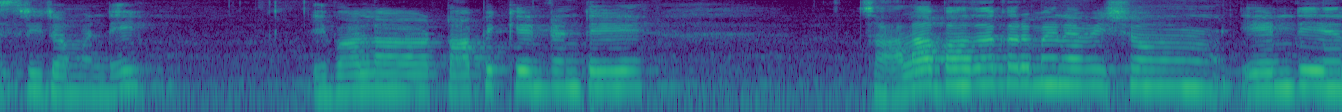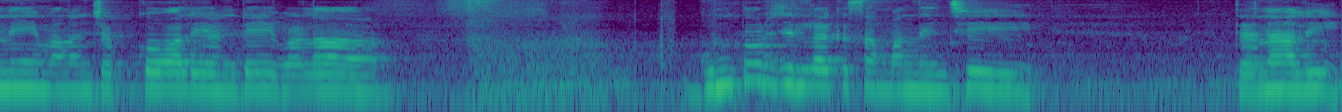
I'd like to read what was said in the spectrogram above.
శ్రీరామ్ అండి. ఇవాళ టాపిక్ ఏంటంటే చాలా బాధాకరమైన విషయం ఏంటి అని మనం చెప్పుకోవాలి అంటే ఇవాళ గుంటూరు జిల్లాకి సంబంధించి తెనాలి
